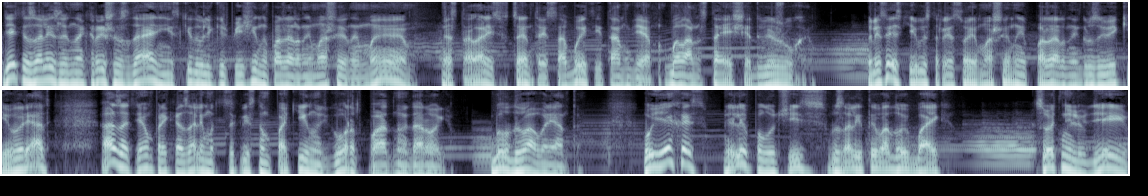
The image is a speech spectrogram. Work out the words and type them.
Дети залезли на крыши зданий и скидывали кирпичи на пожарные машины. Мы оставались в центре событий, там, где была настоящая движуха. Полицейские выстроили свои машины и пожарные грузовики в ряд, а затем приказали мотоциклистам покинуть город по одной дороге. Было два варианта. Уехать или получить залитый водой байк. Сотни людей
